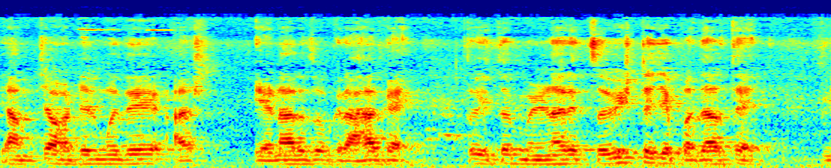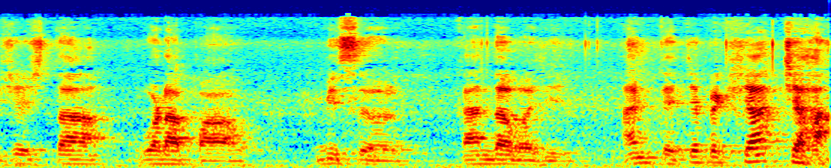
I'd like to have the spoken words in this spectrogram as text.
की आमच्या हॉटेलमध्ये आश येणारा जो ग्राहक आहे तो इथं मिळणारे चविष्ट जे पदार्थ आहेत विशेषतः वडापाव मिसळ कांदा भाजी आणि त्याच्यापेक्षा चहा.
